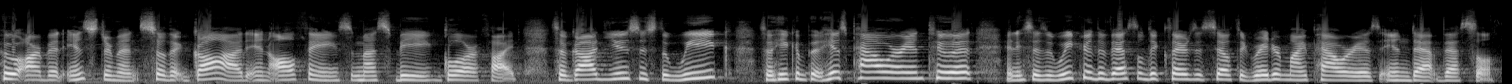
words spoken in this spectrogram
who are but instruments, so that God in all things must be glorified. So God uses the weak so he can put his power into it, and he says, The weaker the vessel declares itself, the greater my power is in that vessel.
